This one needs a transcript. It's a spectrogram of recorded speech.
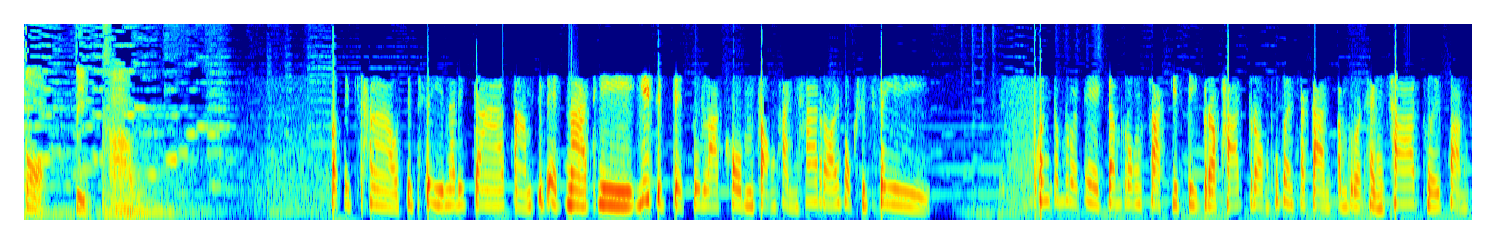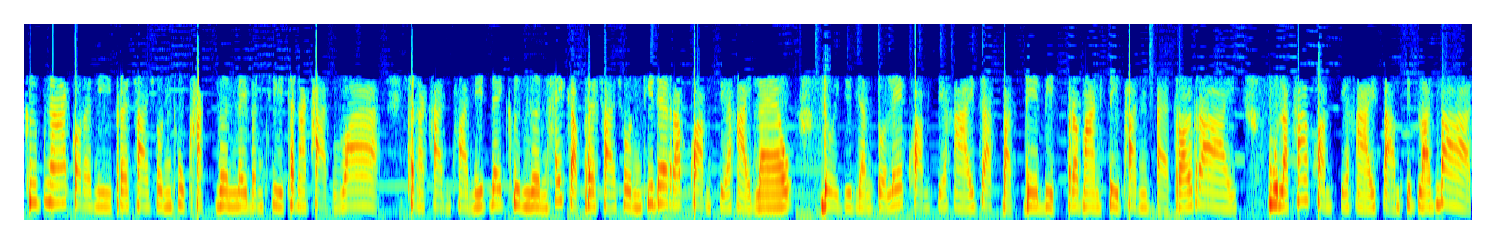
เกาะติดข่าวกติดข่าว 14 นาฬิกา 31 นาที 27 ตุลาคม 2564 พลตำรวจเอกดำรงศักดิ์กิติประพัฒรองผู้บัญชาการตำรวจแห่งชาติเผยความคืบหน้ากรณีประชาชนถูกหักเงินในบัญชีธนาคารว่า ธนาคารพาณิชย์ได้คืนเงินให้กับประชาชนที่ได้รับความเสียหายแล้ว โดยยืนยันตัวเลขความเสียหายจากบัตรเดบิตประมาณ 4,800 ราย มูลค่าความเสียหาย 30 ล้านบาท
